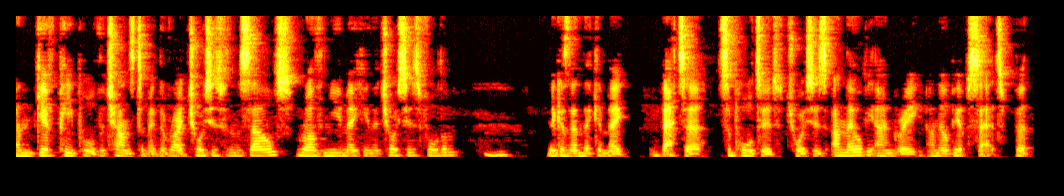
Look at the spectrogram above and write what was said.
and give people the chance to make the right choices for themselves rather than you making the choices for them, mm-hmm. because then they can make better, supported choices, and they'll be angry and they'll be upset, but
